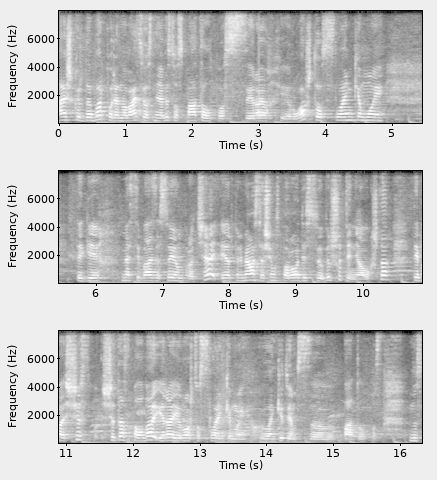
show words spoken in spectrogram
Aišku, ir dabar po renovacijos ne visos patalpos yra įruoštos lankymui. Taigi mes į bazę suėjom pro čia ir pirmiausia, aš jums parodysiu viršutinį aukštą. Tai va šis, šita spalva yra įruoštos lankymui lankytojams e, patalpos. Nus,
